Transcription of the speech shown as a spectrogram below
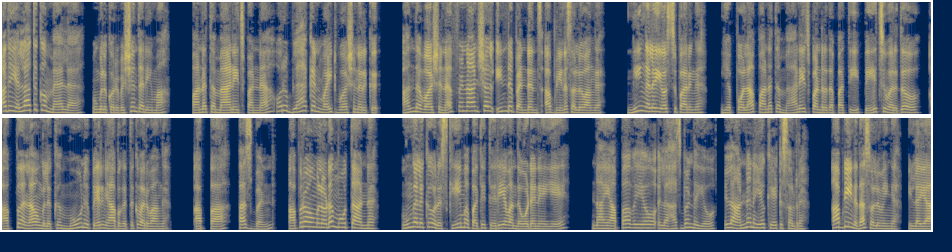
அது எல்லாத்துக்கும் மேல உங்களுக்கு ஒரு விஷயம் தெரியுமா? பணத்தை மேனேஜ் பண்ண ஒரு பிளாக் அண்ட் ஒயிட் வேர்ஷன் இருக்கு. அந்த வேர்ஷனை ஃபினான்ஷியல் இண்டிபெண்டன்ஸ் அப்படின்னு சொல்லுவாங்க. நீங்களே யோசிச்சு பாருங்க. எப்போலாம் பணத்தை மேனேஜ் பண்றத பத்தி பேச்சு வருதோ அப்பெல்லாம் உங்களுக்கு மூணு பேர் ஞாபகத்துக்கு வருவாங்க. அப்பா ஹஸ்பண்ட் அப்புறம் உங்களோட மூத்த அண்ணன். உங்களுக்கு ஒரு ஸ்கீம பத்தி தெரிய வந்த உடனேயே நான் என் அப்பாவையோ இல்ல ஹஸ்பண்டையோ இல்ல அண்ணனையோ கேட்டு சொல்றேன். அப்படின்னு தான் சொல்லுவீங்க இல்லையா?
